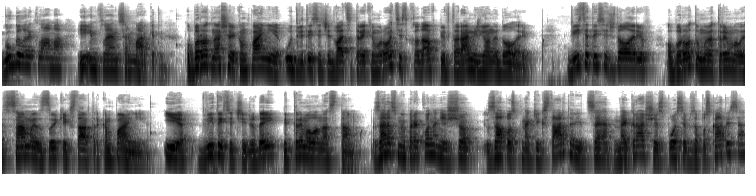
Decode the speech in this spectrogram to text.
Google реклама і інфлюенсер-маркетинг. Оборот нашої компанії у 2023 році складав півтора мільйони доларів. 200 тисяч доларів обороту ми отримали саме з Kickstarter кампанії, і 2000 людей підтримало нас там. Зараз ми переконані, що запуск на Кікстартері це найкращий спосіб запускатися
